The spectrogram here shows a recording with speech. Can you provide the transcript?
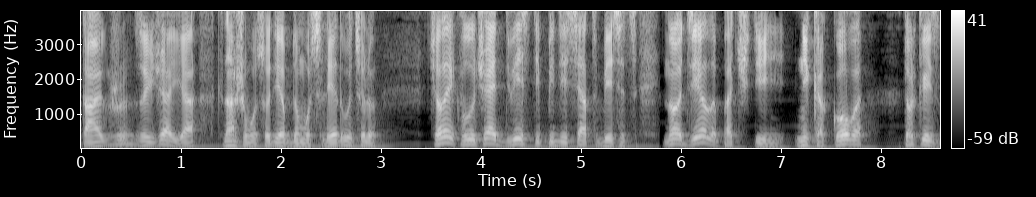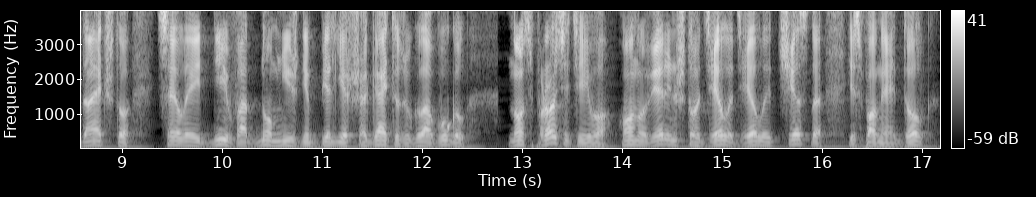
Также заезжаю я к нашему судебному следователю. Человек получает 250 в месяц, но дела почти никакого. Только и знает, что целые дни в одном нижнем белье шагает из угла в угол. Но спросите его, он уверен, что дело делает, честно исполняет долг.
